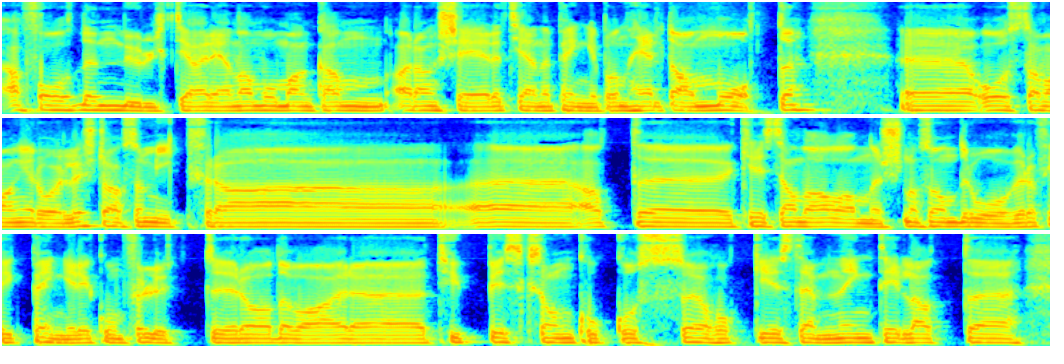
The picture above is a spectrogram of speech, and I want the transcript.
eh, få den multiarenaen hvor man kan arrangere, tjene penger på en helt annen måte. Eh, og Stavanger Oilers, da, som gikk fra eh, at eh, Christian Dahl Andersen og sånn dro over og fikk penger i konvolutter, og det var eh, typisk sånn kokos-hockeystemning til at eh,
